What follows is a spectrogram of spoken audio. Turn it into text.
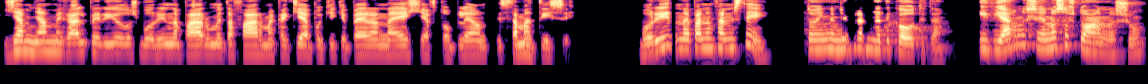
για μια μεγάλη περίοδος μπορεί να πάρουμε τα φάρμακα και από εκεί και πέρα να έχει αυτό πλέον σταματήσει. Μπορεί να επανεμφανιστεί. Το είναι μια πραγματικότητα. Η διάγνωση ενός αυτοάνωσου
